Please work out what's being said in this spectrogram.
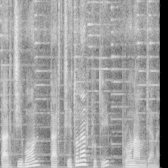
তার জীবন, তার চেতনার প্রতি প্রণাম জানায়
